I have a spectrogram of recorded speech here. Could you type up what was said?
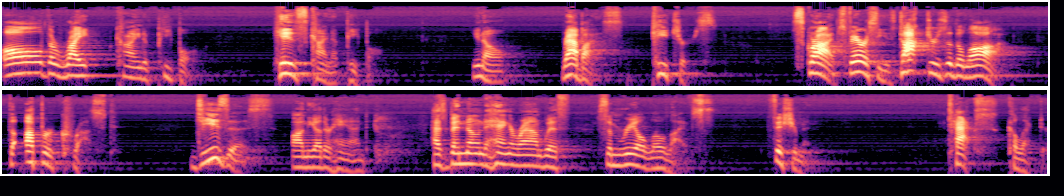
all the right kind of people, his kind of people. You know, rabbis, teachers, scribes, Pharisees, doctors of the law, the upper crust. Jesus, on the other hand, has been known to hang around with some real lowlifes fishermen, tax collectors,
